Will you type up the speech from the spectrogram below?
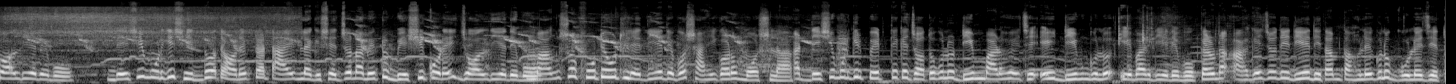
জল দিয়ে দেব। দেশি মুরগি সিদ্ধ হতে অনেকটা টাইম লাগে, সেজন্য আমি একটু বেশি করেই জল দিয়ে দেব। মাংস ফুটে উঠলে দিয়ে দেব শাহি গরম মশলা। আর দেশি মুরগির পেট থেকে যতগুলো ডিম বার হয়েছে, এই ডিমগুলো এবার দিয়ে দেব। কেননা আগে যদি দিয়ে দিতাম, তাহলে এগুলো গলে যেত।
